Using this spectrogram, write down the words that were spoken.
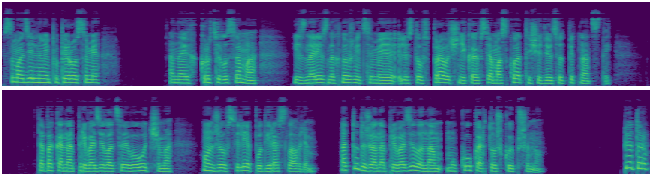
с самодельными папиросами. Она их крутила сама, из нарезанных ножницами листов справочника «Вся Москва, 1915». Табак она привозила от своего отчима, он жил в селе под Ярославлем. Оттуда же она привозила нам муку, картошку и пшено. Петр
